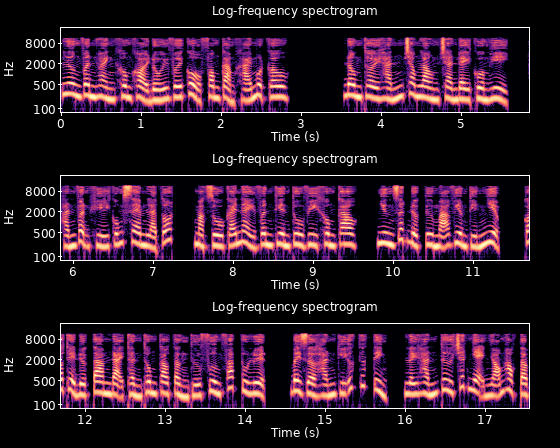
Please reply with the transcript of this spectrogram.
Lương Vân Hoành không khỏi đối với cổ phong cảm khái một câu. Đồng thời hắn trong lòng tràn đầy cuồng hỉ, hắn vận khí cũng xem là tốt, mặc dù cái này Vân Thiên Tu Vi không cao, nhưng rất được tư mã viêm tín nhiệm, có thể được tam đại thần thông cao tầng thứ phương pháp tu luyện, bây giờ hắn ký ức thức tỉnh, lấy hắn tư chất nhẹ nhóm học tập,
